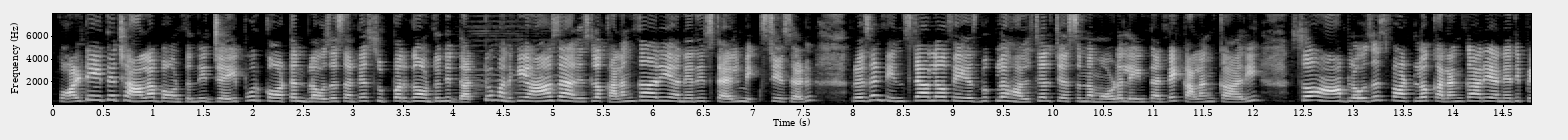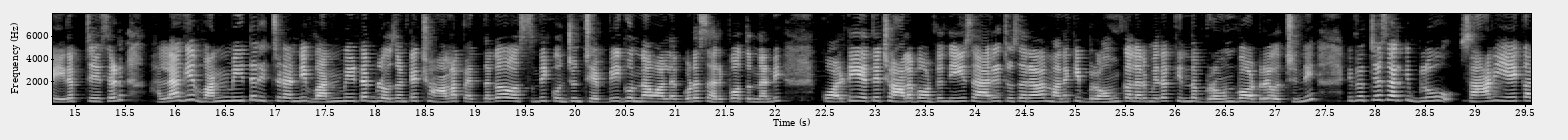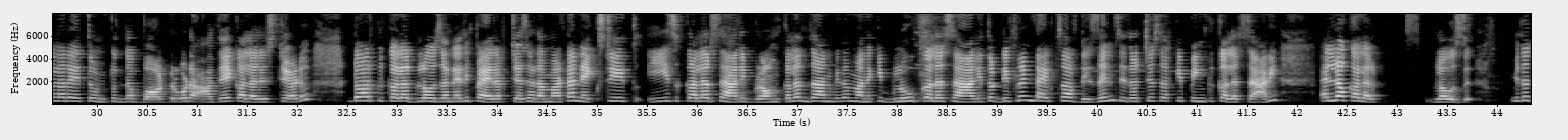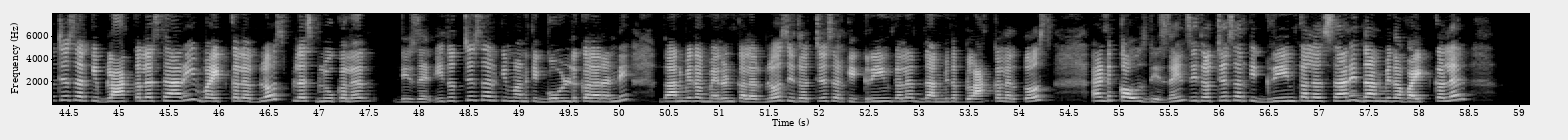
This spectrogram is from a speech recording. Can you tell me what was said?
క్వాలిటీ అయితే చాలా బాగుంటుంది. జైపూర్ కాటన్ బ్లౌజెస్ అంటే సూపర్గా ఉంటుంది. దట్టు మనకి ఆ శారీస్లో కలంకారీ అనేది స్టైల్ మిక్స్ చేశాడు. ప్రజెంట్ ఇన్స్టాలో ఫేస్బుక్లో హల్చల్ చేస్తున్న మోడల్ ఏంటంటే కలంకారీ. సో ఆ బ్లౌజెస్ పార్ట్లో కలంకారీ అనేది పేరప్ చేశాడు. అలాగే వన్ మీటర్ ఇచ్చాడండి. వన్ మీటర్ బ్లౌజ్ అంటే చాలా పెద్దగా వస్తుంది. కొంచెం చెబ్బీగా ఉన్న వాళ్ళకి కూడా సరిపోతుందండి. క్వాలిటీ అయితే చాలా బాగుంటుంది. ఈ శారీ చూసారా? మనకి బ్రౌన్ కలర్ మీద కింద బ్రౌన్ బార్డరే వచ్చింది. ఇది వచ్చేసరికి బ్లూ. శారీ ఏ కలర్ అయితే ఉంటుందో బార్డర్ కూడా అదే కలర్ ఇచ్చాడు. డార్క్ కలర్ బ్లౌజ్ అనేది పైరప్ చేశాడు అనమాట నెక్స్ట్ ఈ కలర్ శారీ బ్రౌన్ కలర్. దాని మీద మనకి బ్లూ కలర్ శారీతో డిఫరెంట్ టైప్స్ ఆఫ్ డిజైన్స్ ఇది వచ్చేసరికి pink colour sari yellow colour blouse. ఇది వచ్చేసరికి black colour sari white colour blouse plus blue colour design. ఇది వచ్చేసరికి మనకి గోల్డ్ కలర్ అండి. దాని మీద మెరూన్ కలర్ బ్లౌజ్ ఇది వచ్చేసరికి గ్రీన్ కలర్ దాని మీద black colour close and cows designs ఇది వచ్చేసరికి గ్రీన్ కలర్ శారీ దాని మీద వైట్ కలర్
